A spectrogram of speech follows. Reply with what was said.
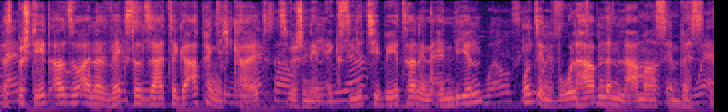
Es besteht also eine wechselseitige Abhängigkeit zwischen den Exil-Tibetern in Indien und den wohlhabenden Lamas im Westen.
